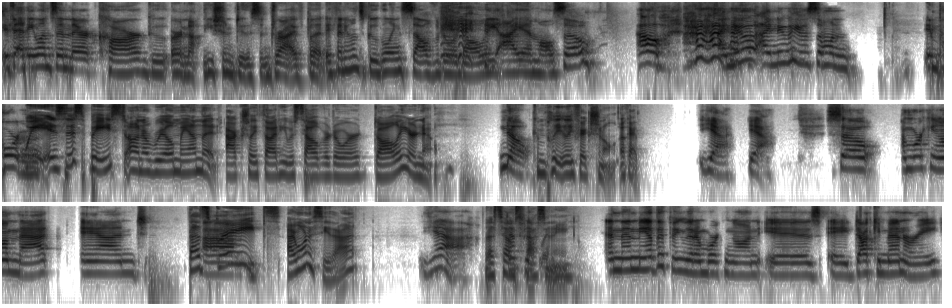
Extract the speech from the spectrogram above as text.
If anyone's in their car go- or not you shouldn't do this and drive but if anyone's googling salvador dali i am also. Oh. I knew i knew he was someone important. Wait is this based on a real man that actually thought he was salvador dali or no? No. Completely fictional. Okay. Yeah yeah. So I'm working on that. And that's um, great. I want to see that. Yeah. That sounds definitely. fascinating. And then the other thing that I'm working on is a documentary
